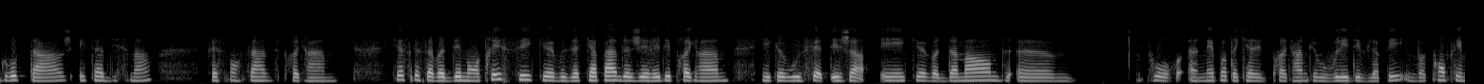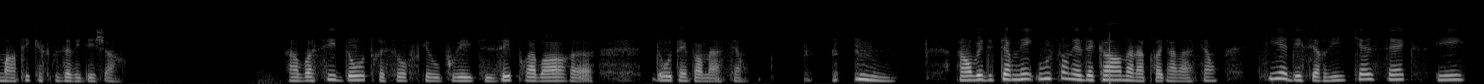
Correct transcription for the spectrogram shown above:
groupe d'âge, établissement, responsable du programme. Qu'est-ce que ça va démontrer? C'est que vous êtes capable de gérer des programmes et que vous le faites déjà et que votre demande euh, pour euh, n'importe quel programme que vous voulez développer va complémenter ce que vous avez déjà. Alors, voici d'autres ressources que vous pouvez utiliser pour avoir euh, d'autres informations. Alors, on veut déterminer où sont les écarts dans la programmation, qui est desservi, quel sexe et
